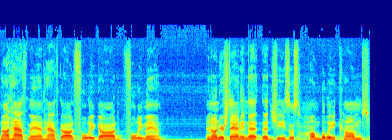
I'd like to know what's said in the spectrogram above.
Not half man, half God, fully God, fully man. And understanding that, that Jesus humbly comes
